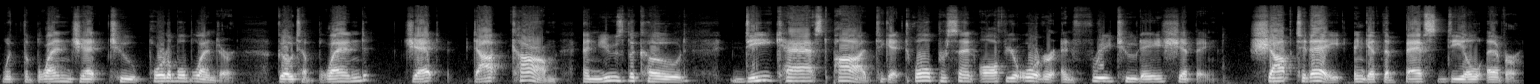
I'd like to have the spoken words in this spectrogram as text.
with the BlendJet 2 portable blender. Go to blendjet.com and use the code DCASTPOD to get 12% off your order and free two day shipping. Shop today and get the best deal ever.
